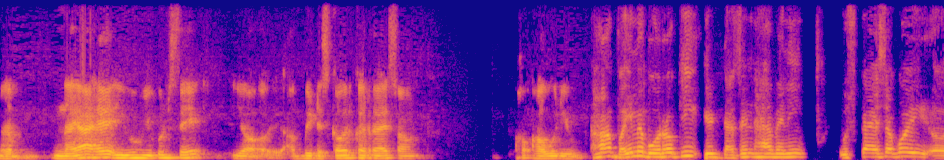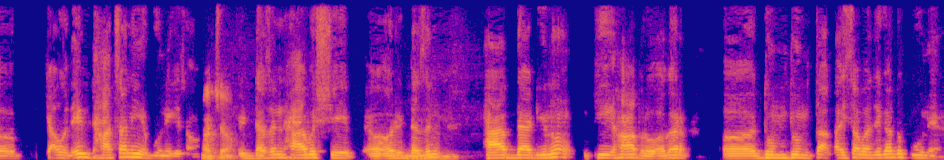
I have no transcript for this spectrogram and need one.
मतलब नया है यू यू कुड से अभी डिस्कवर कर रहा है साउंड हाउ वुड यू हाँ वही मैं बोल रहा हूँ कि इट डजंट हैव एनी उसका ऐसा कोई uh, क्या बोलते एक ढांचा नहीं है पुणे के साउंड अच्छा। It doesn't have a shape और it doesn't hmm, have that you know कि हाँ ब्रो अगर धुम धुम तक ऐसा बजेगा तो पुणे है।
